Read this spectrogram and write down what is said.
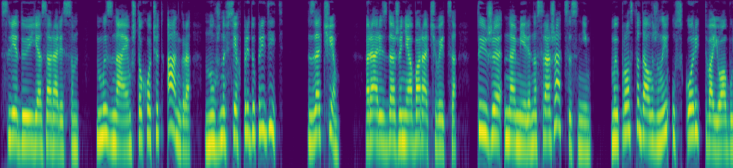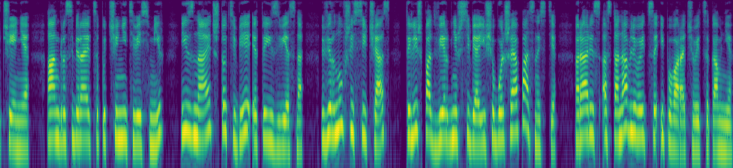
Следую я за Рарисом. «Мы знаем, что хочет Ангра, нужно всех предупредить». «Зачем?» Рарис даже не оборачивается. «Ты же намерена сражаться с ним. Мы просто должны ускорить твое обучение. Ангра собирается подчинить весь мир и знает, что тебе это известно. Вернувшись сейчас, ты лишь подвергнешь себя еще большей опасности. Рарис останавливается и поворачивается ко мне.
